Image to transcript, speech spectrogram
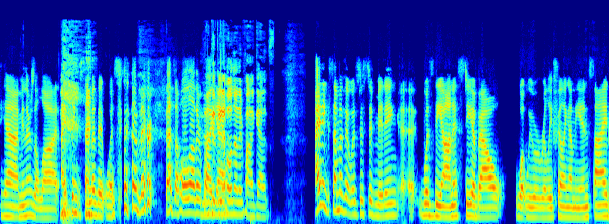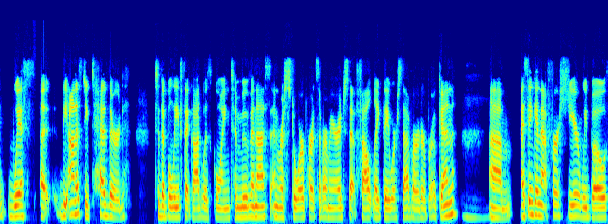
yeah, I mean, there's a lot. I think some of it was there. That's a whole other that podcast. Could be a whole other podcast. I think some of it was just admitting uh, was the honesty about what we were really feeling on the inside, with uh, the honesty tethered to the belief that God was going to move in us and restore parts of our marriage that felt like they were severed or broken. Mm. Um, I think in that first year, we both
